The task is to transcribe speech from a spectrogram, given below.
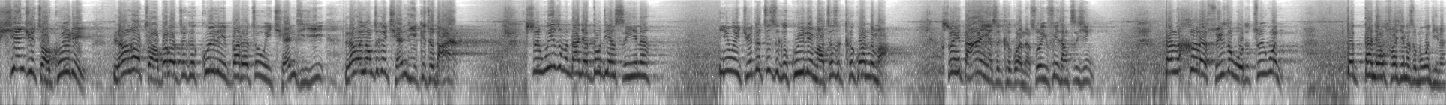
先去找规律，然后找到了这个规律，把它作为前提，然后用这个前提给出答案。所以为什么大家都点十一呢？因为觉得这是个规律嘛，这是客观的嘛。所以答案也是客观的，所以非常自信。但是后来随着我的追问，大大家发现了什么问题呢？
